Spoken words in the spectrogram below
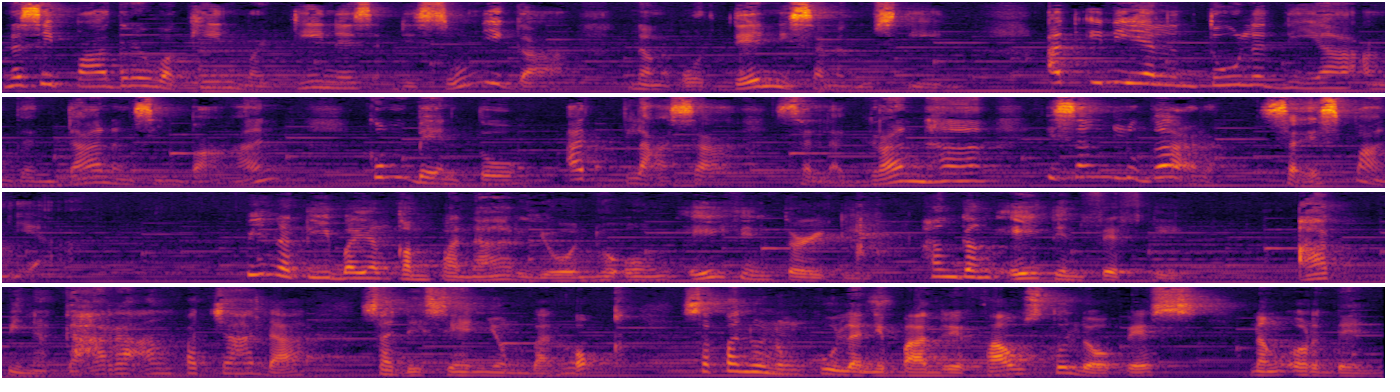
na si Padre Joaquin Martinez de Zuniga ng Orden ni San Agustin at inihalang tulad niya ang ganda ng simbahan, kumbento at plaza sa La Granja, isang lugar sa Espanya. Pinatibay ang kampanaryo noong 1830 hanggang 1850 at pinagara ang patsyada sa disenyong barok sa panunungkulan ni Padre Fausto Lopez ng Orden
